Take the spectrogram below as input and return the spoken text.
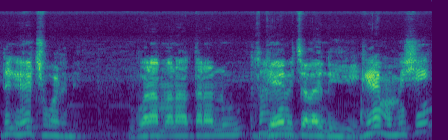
Dek, ya eh, cuan ini. Gua mana taranu game celain ini. Game, mami sih.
